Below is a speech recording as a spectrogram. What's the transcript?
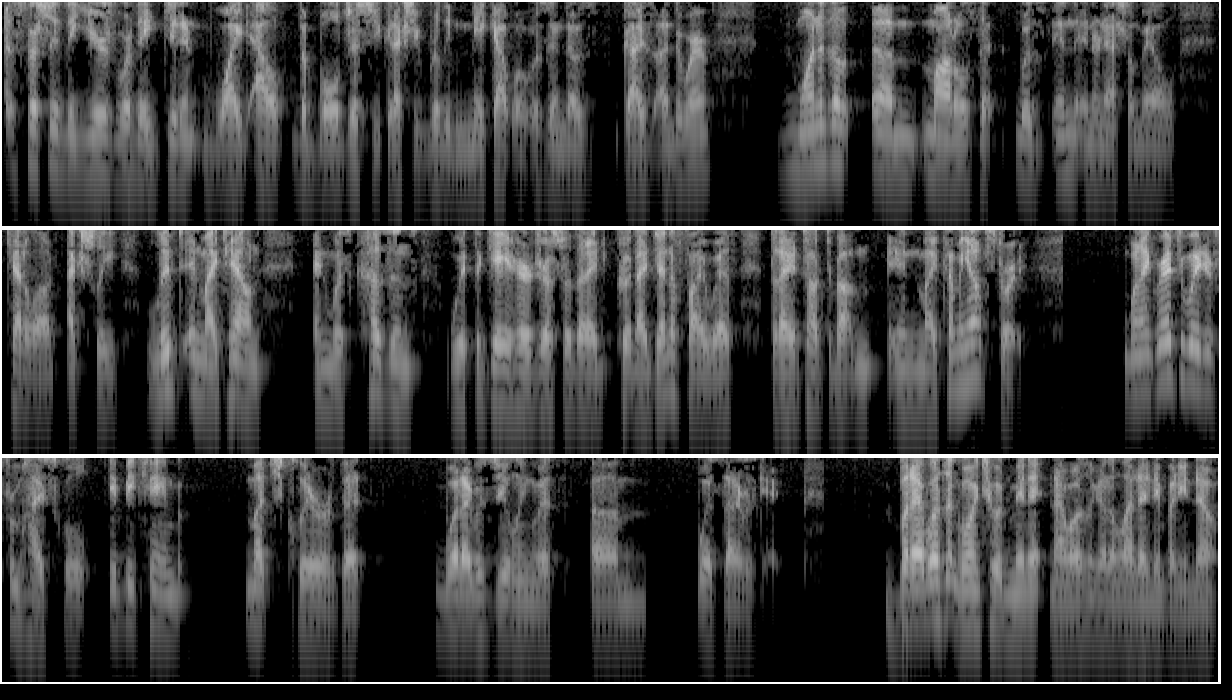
especially the years where they didn't white out the bulges so you could actually really make out what was in those guys' underwear. One of the um, models that was in the International Male catalog actually lived in my town and was cousins with the gay hairdresser that I couldn't identify with that I had talked about in, in my coming out story. When I graduated from high school, it became much clearer that what I was dealing with um, was that I was gay. But I wasn't going to admit it and I wasn't going to let anybody know.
